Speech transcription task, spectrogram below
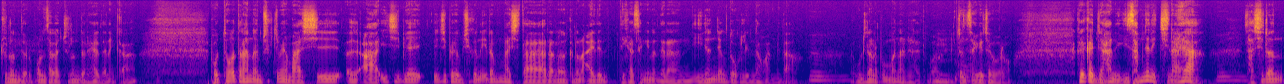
주는 대로 본사가 주는 대로 해야 되니까 보통 어떤 한 음식점의 맛이 아 이 집의 이 집의 음식은 이런 맛이다라는 그런 아이덴티티가 생기는 데는 한 2년 정도 걸린다고 합니다. 음. 우리나라뿐만 아니라 뭐 음. 전 네. 세계적으로. 그러니까 이제 한 2, 3년이 지나야 음. 사실은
